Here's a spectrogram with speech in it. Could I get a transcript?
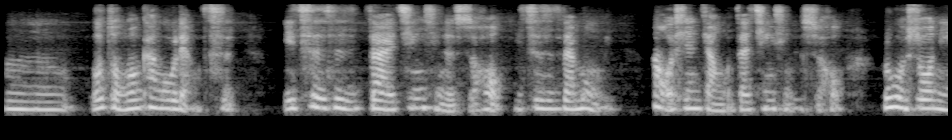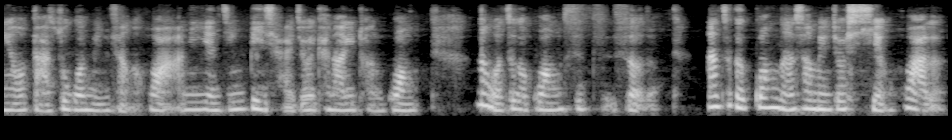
嗯，我总共看过两次，一次是在清醒的时候，一次是在梦里。那我先讲我在清醒的时候，如果说你有打坐过冥想的话，你眼睛闭起来就会看到一团光。那我这个光是紫色的，那这个光呢上面就显化了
